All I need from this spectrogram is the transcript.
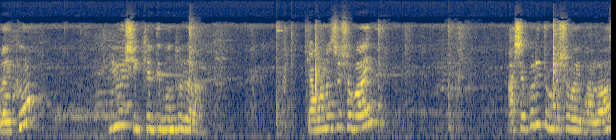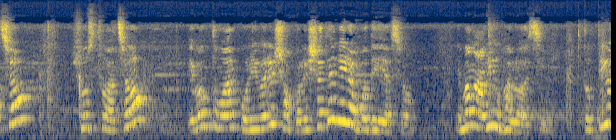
আলাইকুম। প্রিয় শিক্ষার্থী বন্ধুরা, কেমন আছো সবাই? আশা করি তোমরা সবাই ভালো আছো, সুস্থ আছো এবং তোমার পরিবারের সকলের সাথে নিরাপদেই আছো এবং আমিও ভালো আছি। তো প্রিয়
